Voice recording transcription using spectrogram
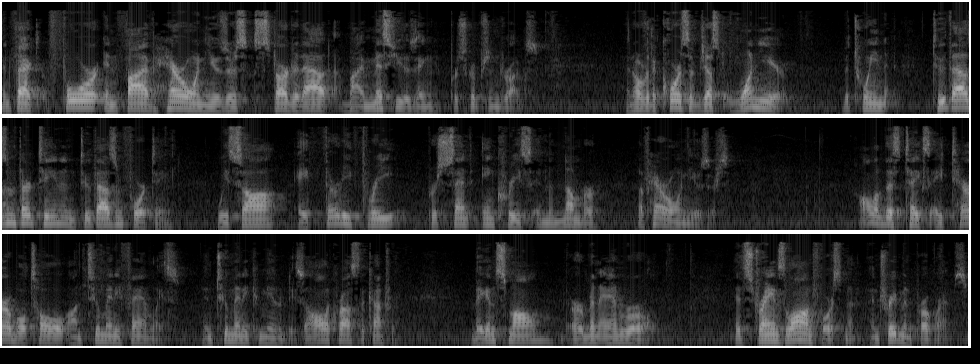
In fact, four in five heroin users started out by misusing prescription drugs. And over the course of just one year, between 2013 and 2014, we saw a 33% increase in the number of heroin users. All of this takes a terrible toll on too many families in too many communities all across the country big and small, urban and rural. It strains law enforcement and treatment programs.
